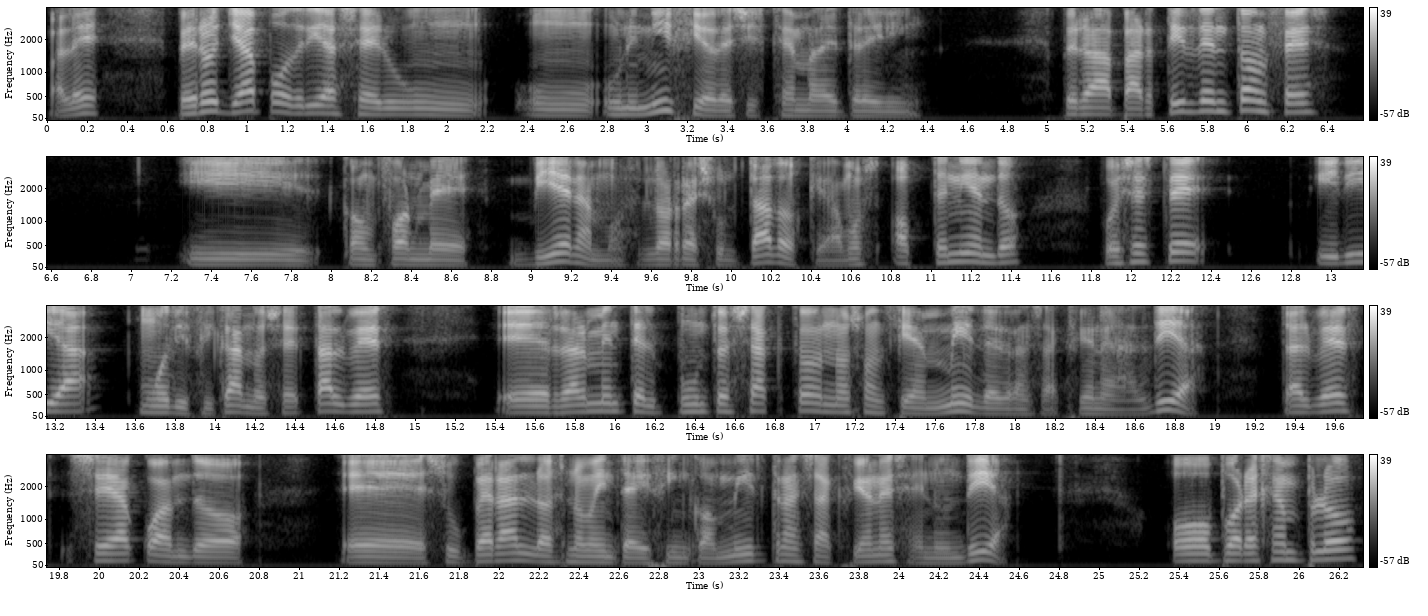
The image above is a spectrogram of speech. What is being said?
¿vale? Pero ya podría ser un, un inicio de sistema de trading. Pero a partir de entonces, y conforme viéramos los resultados que vamos obteniendo, pues este iría modificándose. Tal vez eh, realmente el punto exacto no son 100.000 de transacciones al día. Tal vez sea cuando eh, superan los 95.000 transacciones en un día. O, por ejemplo,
